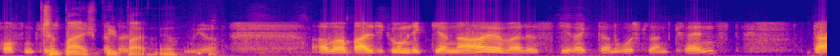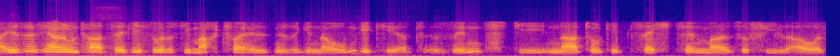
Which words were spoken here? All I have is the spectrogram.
hoffentlich. Zum Beispiel. Nicht, es, ja. ja. Aber Baltikum liegt ja nahe, weil es direkt an Russland grenzt. Da ist es ja nun tatsächlich so, dass die Machtverhältnisse genau umgekehrt sind. Die NATO gibt 16 mal so viel aus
